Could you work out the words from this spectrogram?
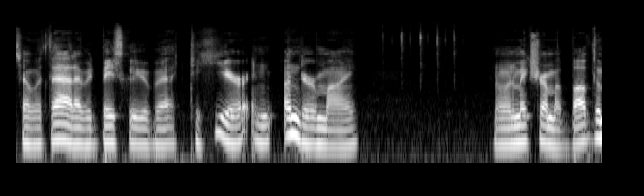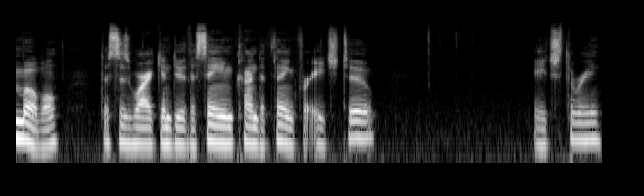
So with that, I would basically go back to here and under my, I want to make sure I'm above the mobile. This is where I can do the same kind of thing for H2, H3.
